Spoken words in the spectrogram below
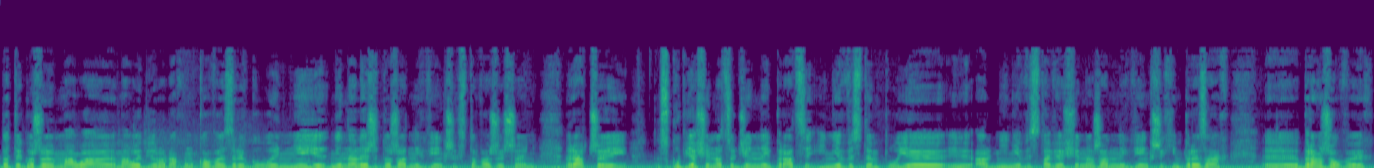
Dlatego, że mała, małe biuro rachunkowe z reguły nie, nie należy do żadnych większych stowarzyszeń. Raczej skupia się na codziennej pracy i nie występuje y, ani nie wystawia się na żadnych większych imprezach e, branżowych.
